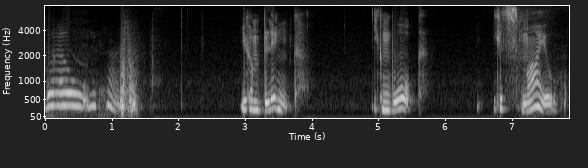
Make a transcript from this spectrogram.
well, you can. You can blink. You can walk. You can smile.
